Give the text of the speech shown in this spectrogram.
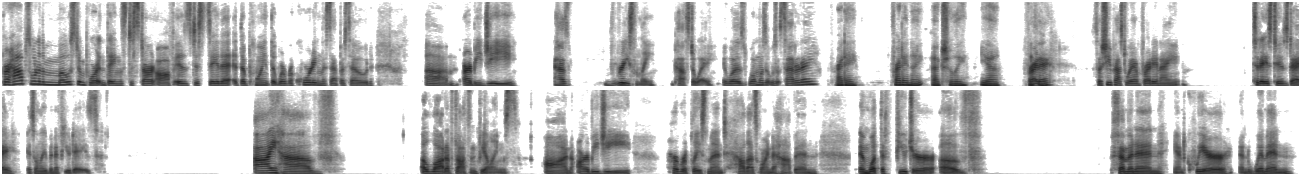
Perhaps one of the most important things to start off is to say that at the point that we're recording this episode, um, RBG has recently passed away. It was, when was it? Was it Saturday? Friday. Friday night, actually. Yeah. Friday. So she passed away on Friday night. Today's Tuesday. It's only been a few days. I have a lot of thoughts and feelings on RBG, her replacement, how that's going to happen, and what the future of feminine and queer and women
